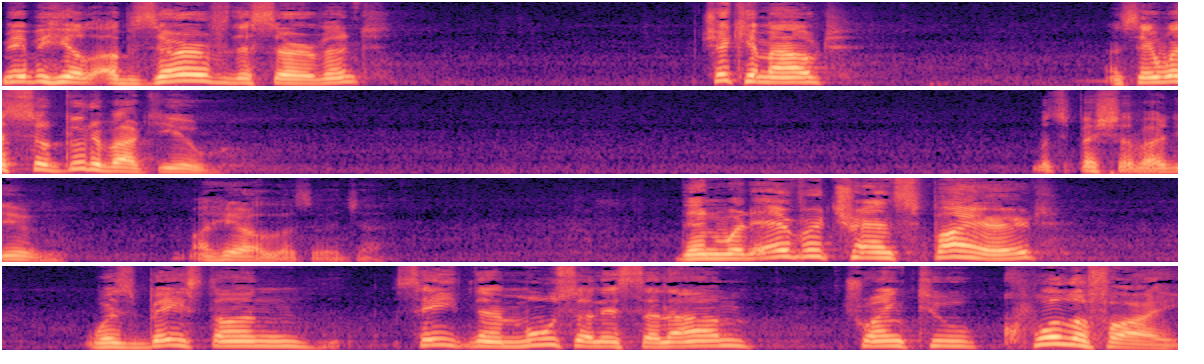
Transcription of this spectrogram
maybe he'll observe the servant, check him out and say, what's so good about you? What's special about you? I hear Allah Then whatever transpired was based on Sayyidina Musa trying to qualify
